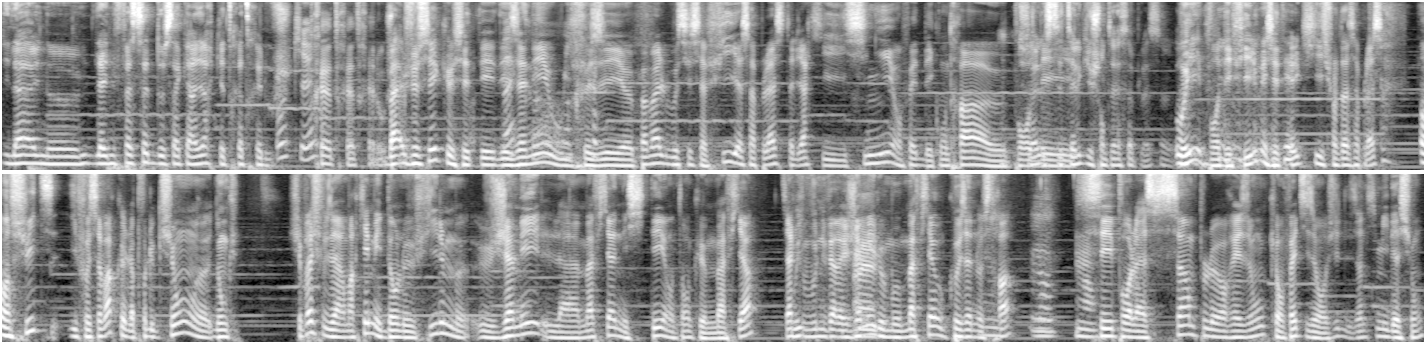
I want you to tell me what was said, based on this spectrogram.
il, a une, il a une facette de sa carrière qui est très, très louche. Ok. Très, très, très louche. Bah, je sais que c'était des années où il faisait euh, pas mal bosser sa fille à sa place, c'est-à-dire qu'il signait en fait des contrats euh, pour Elle, des... C'est elle qui chantait à sa place. Oui, pour des films, et c'était elle qui chantait à sa place. Ensuite, il faut savoir que la production, donc, je sais pas si vous avez remarqué, mais dans le film, jamais la mafia n'est citée en tant que mafia. C'est-à-dire Oui. que vous ne verrez jamais Ouais. le mot mafia ou Cosa Nostra. Non. Non. C'est pour la simple raison qu'en fait, ils ont reçu des intimidations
